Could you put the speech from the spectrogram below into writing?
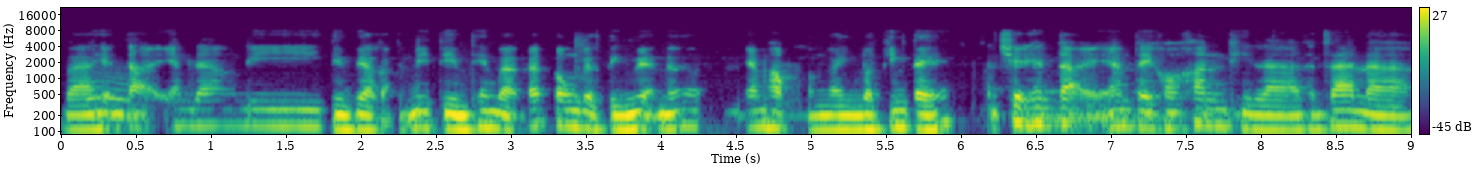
và ừ. hiện tại em đang đi tìm việc đi tìm thêm cả các công việc tình nguyện nữa em học ngành luật kinh tế chuyện hiện tại em thấy khó khăn thì là thật ra là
